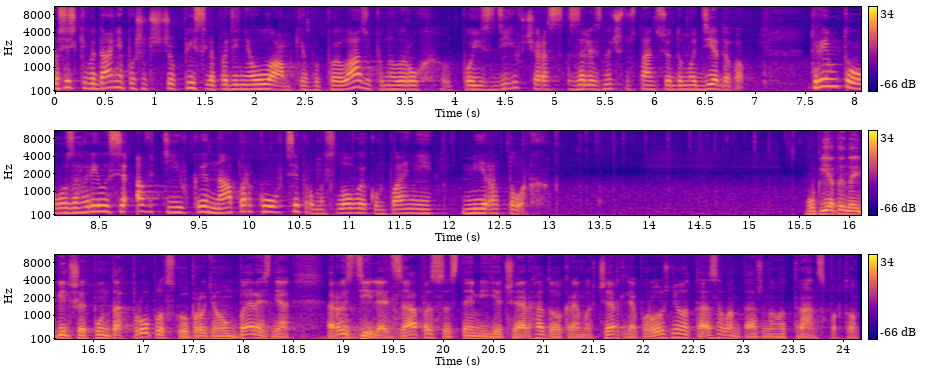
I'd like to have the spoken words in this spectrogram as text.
Російські видання пишуть, що після падіння уламків ВПЛА зупинили рух поїздів через залізничну станцію Домодєдова. Крім того, загорілися автівки на парковці промислової компанії Міраторг. У п'яти найбільших пунктах пропуску протягом березня розділять запис в системі є черга до окремих черг для порожнього та завантаженого транспорту.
